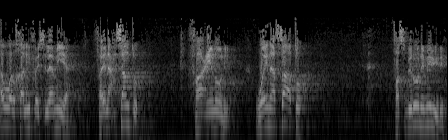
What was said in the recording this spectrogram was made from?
awal khaliifa islaamiya fain axsantu faacinuunii wain asa'tu fasbiruunii miyuu yidhi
